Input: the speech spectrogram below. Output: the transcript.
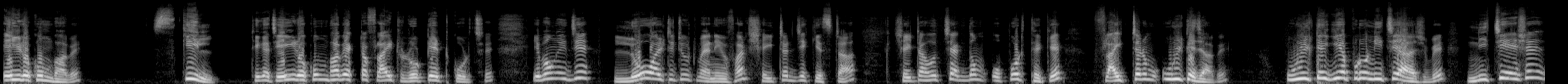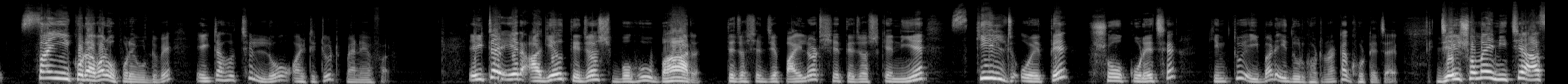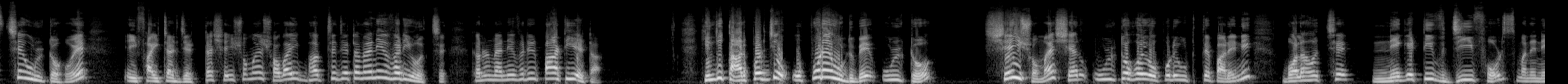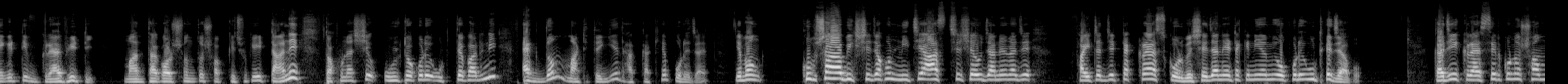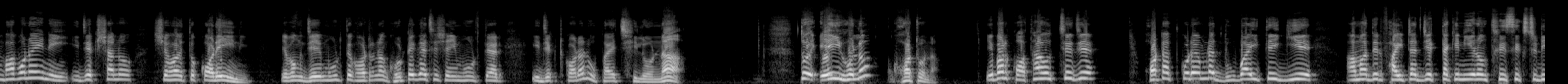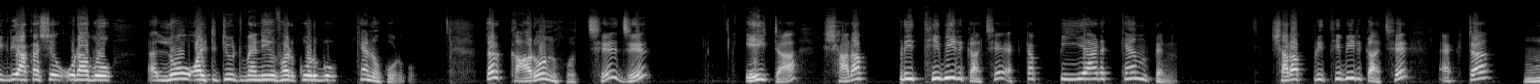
এই রকম ভাবে স্কিল ঠিক আছে? এই রকম ভাবে একটা ফ্লাইট রোটেট করছে এবং এই যে লো অল্টিটিউড ম্যানিউভার সেইটার যে কেসটা সেইটা হচ্ছে একদম ওপর থেকে ফ্লাইটটার উল্টে যাবে, উল্টে গিয়ে পুরো নিচে আসবে, নিচে এসে সাই করে আবার ওপরে উঠবে। এইটা হচ্ছে লো অল্টিটিউড ম্যানিউভার এইটা এর আগেও তেজস বহুবার তেজসের যে পাইলট সে তেজসকে নিয়ে স্কিল্ড ওয়েতে শো করেছে, কিন্তু এইবার এই দুর্ঘটনাটা ঘটে যায়। যেই সময় নিচে আসছে উল্টো হয়ে এই ফাইটার জেটটা সেই সময় সবাই ভাবছে যে এটা ম্যানিভারি হচ্ছে, কারণ ম্যানিভারির পার্টি এটা। কিন্তু তারপর যে ওপরে উঠবে উল্টো, সেই সময় সে আর উল্টো হয়ে ওপরে উঠতে পারেনি। বলা হচ্ছে নেগেটিভ জি ফোর্স মানে নেগেটিভ গ্র্যাভিটি মাধ্যাকর্ষণ তো সব কিছুকেই টানে, তখন আর সে উল্টো করে উঠতে পারেনি, একদম মাটিতে গিয়ে ধাক্কা খেয়ে পড়ে যায়। এবং খুব স্বাভাবিক, সে যখন নিচে আসছে, সেও জানে না যে ফাইটার জেটটা ক্র্যাশ করবে, সে জানে এটাকে নিয়ে আমি ওপরে উঠে যাব। কাজেই ক্র্যাশের কোনো সম্ভাবনাই নেই, ইজেকশনও সে হয়তো করেইনি। এবং যে মুহূর্তে ঘটনা ঘটে গেছে, সেই মুহূর্তে আর ইজেক্ট করার উপায় ছিল না। তো এই হলো ঘটনা। এবার কথা হচ্ছে যে, হঠাৎ করে আমরা দুবাইতে গিয়ে আমাদের ফাইটার জেটটাকে নিয়ে এরকম থ্রি সিক্সটি ডিগ্রি আকাশে ওড়াবো লো অল্টিটিউড ম্যানিউভার করব, কেন করব? তার কারণ হচ্ছে যে, এইটা সারা পৃথিবীর কাছে একটা পিয়ার ক্যাম্পেন সারা পৃথিবীর কাছে একটা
